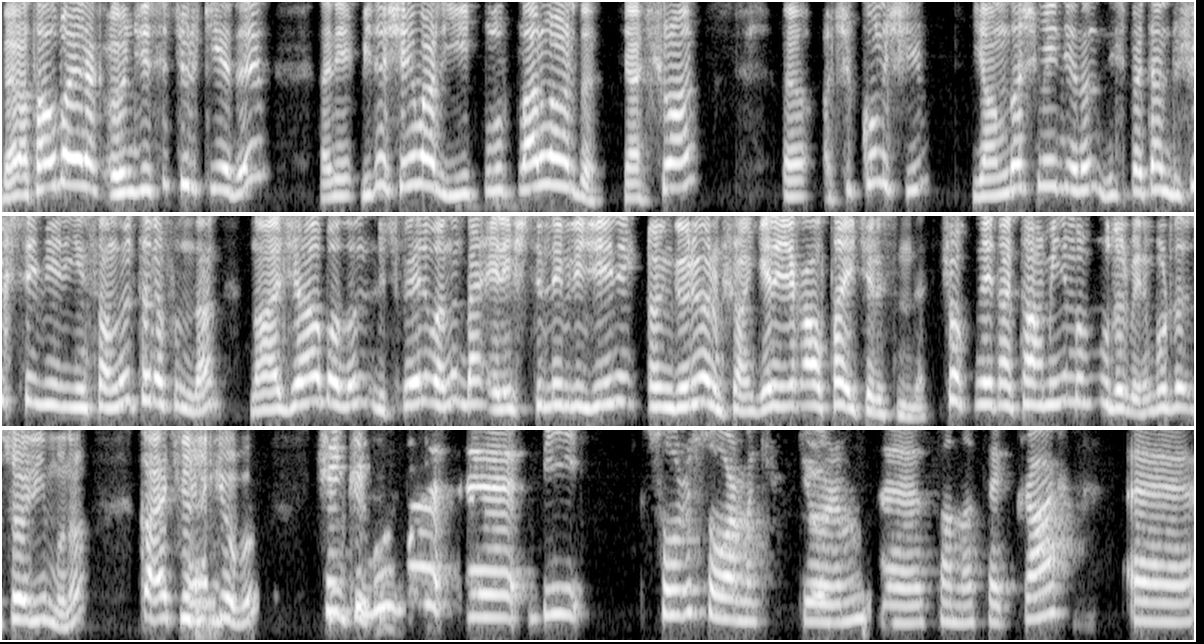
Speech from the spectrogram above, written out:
Berat Albayrak öncesi Türkiye'de hani bir de şey vardı Yiğit Bulutlar vardı. Yani şu an e, açık konuşayım yandaş medyanın nispeten düşük seviyeli insanları tarafından Naci Ağbal'ın, Lütfü Elvan'ın ben eleştirilebileceğini öngörüyorum şu an gelecek 6 ay içerisinde. Çok net yani tahminim budur benim. Burada söyleyeyim bunu. Gayet gözüküyor bu. Çünkü... Peki burada e, bir soru sormak istiyorum e, sana tekrar. E,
